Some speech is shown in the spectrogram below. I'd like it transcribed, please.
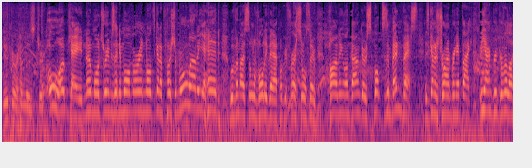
New Gorilla's dream. Oh, okay. No more dreams anymore. Marine Lord's going to push them all out of your head with a nice little volley there. Poppy Fresh also piling on down goes Spoxes and Ben Best is going to try and bring it back. The Angry Gorilla,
